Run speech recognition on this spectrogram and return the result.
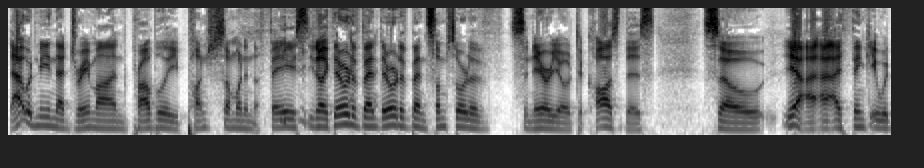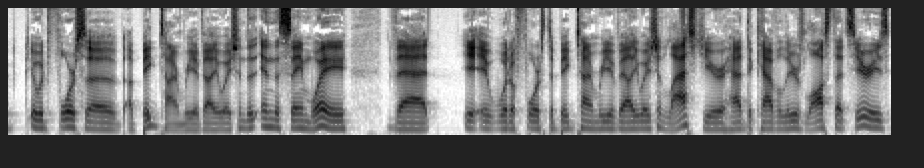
that would mean that Draymond probably punched someone in the face. you know, like there would have been there would have been some sort of scenario to cause this. So yeah, I, I think it would it would force a, a big time reevaluation in the same way that it, it would have forced a big time reevaluation last year had the Cavaliers lost that series.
